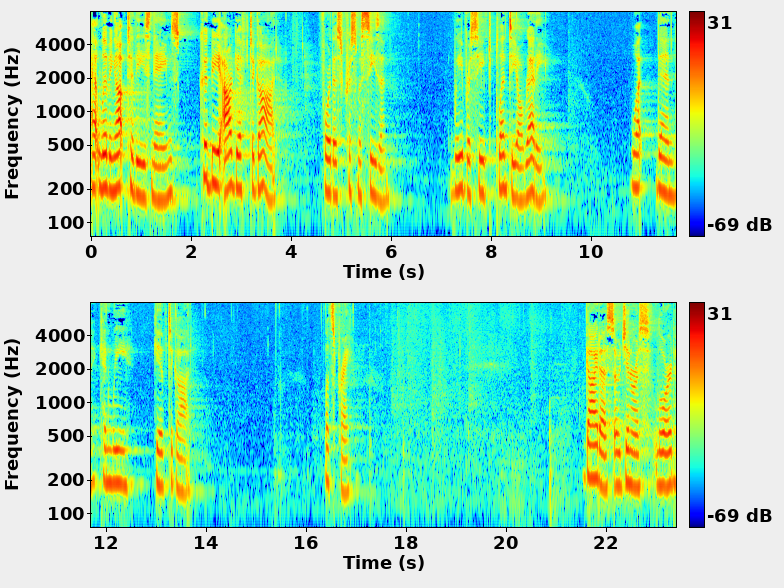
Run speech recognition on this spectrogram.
at living up to these names could be our gift to God for this Christmas season. We've received plenty already. What then can we give to God? Let's pray. Guide us, O generous Lord,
